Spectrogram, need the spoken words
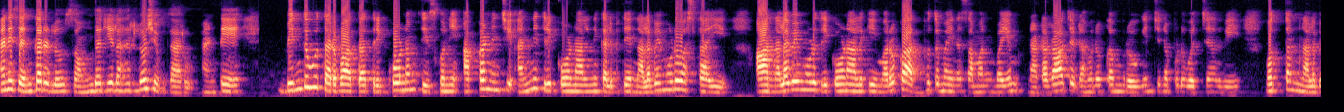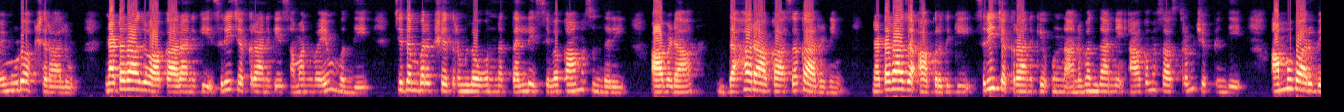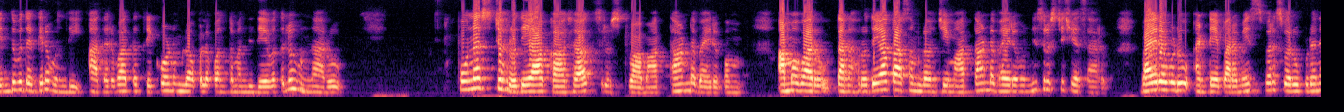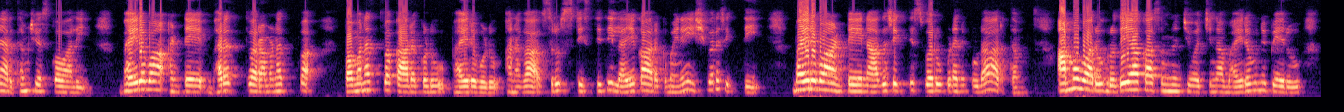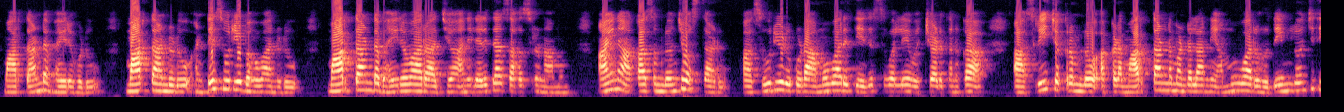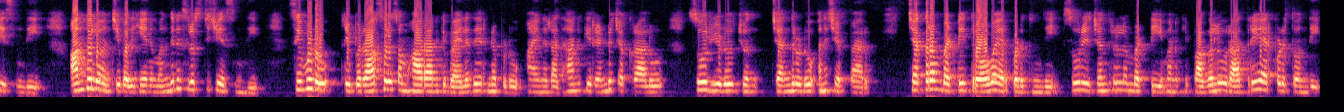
అని శంకరులు సౌందర్యలహరిలో చెబుతారు. అంటే బిందువు తర్వాత త్రికోణం తీసుకుని అక్కడి నుంచి అన్ని త్రికోణాలని కలిపితే నలభై మూడు వస్తాయి. ఆ నలభై మూడు త్రికోణాలకి మరొక అద్భుతమైన సమన్వయం నటరాజ డమరుకం రోగించినప్పుడు వచ్చినవి మొత్తం నలభై మూడు అక్షరాలు. నటరాజు ఆకారానికి శ్రీచక్రానికి సమన్వయం ఉంది. చిదంబర క్షేత్రంలో ఉన్న తల్లి శివకామ సుందరి ఆవిడ దహరాకాశకారిణి నటరాజ ఆకృతికి శ్రీచక్రానికి ఉన్న అనుబంధాన్ని ఆగమశాస్త్రం చెప్పింది. అమ్మవారు బిందువు దగ్గర ఉంది. ఆ తరువాత త్రికోణం లోపల కొంతమంది దేవతలు ఉన్నారు. పునశ్చ హృదయాకాశాత్ సృష్ట్వా మార్తాండ భైరవం. అమ్మవారు తన హృదయాకాశంలోంచి మార్తాండ భైరవుణ్ణి సృష్టి చేశారు. భైరవుడు అంటే పరమేశ్వర స్వరూపుడని అర్థం చేసుకోవాలి. భైరవ అంటే భరత్వ రమణత్వ పమనత్వ కారకుడు భైరవుడు అనగా సృష్టి స్థితి లయకారకమైన ఈశ్వర శక్తి. భైరవ అంటే నాదశక్తి స్వరూపుడని కూడా అర్థం. అమ్మవారు హృదయాకాశం నుంచి వచ్చిన భైరవుని పేరు మార్తాండ భైరవుడు. మార్తాండు అంటే సూర్య భగవానుడు. మార్తాండ భైరవారాధ్య అని లలితా సహస్రనామం. ఆయన ఆకాశంలోంచి వస్తాడు. ఆ సూర్యుడు కూడా అమ్మవారి తేజస్సు వల్లే వచ్చాడు కనుక ఆ శ్రీచక్రంలో అక్కడ మార్తాండ మండలాన్ని అమ్మవారు హృదయంలోంచి తీసింది. అందులోంచి పదిహేను మందిని సృష్టి చేసింది. శివుడు త్రిపురాసుర సంహారానికి బయలుదేరినప్పుడు ఆయన రథానికి రెండు చక్రాలు సూర్యుడు చంద్రుడు అని చెప్పారు. చక్రం బట్టి త్రోవ ఏర్పడుతుంది. సూర్యచంద్రులను బట్టి మనకి పగలు రాత్రి ఏర్పడుతోంది.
